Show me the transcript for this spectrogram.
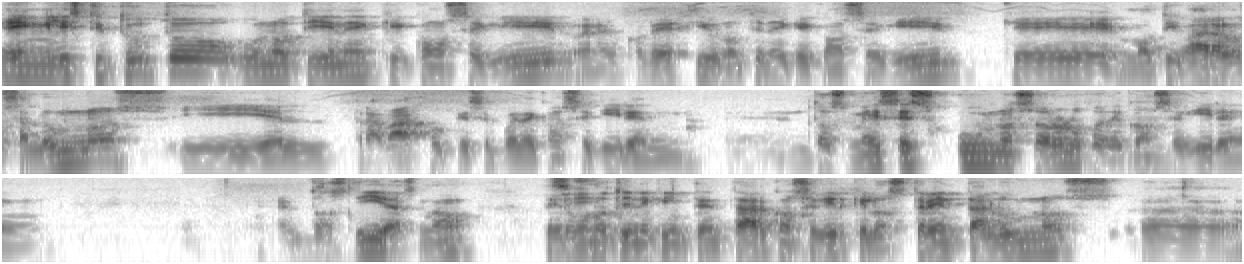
En el instituto uno tiene que conseguir, o en el colegio uno tiene que conseguir que motivar a los alumnos y el trabajo que se puede conseguir en, dos meses, uno solo lo puede mm. conseguir en, dos días, ¿no? Pero uno tiene que intentar conseguir que los 30 alumnos uh,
